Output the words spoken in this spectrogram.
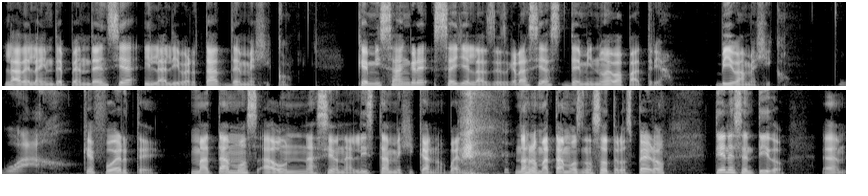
la de la independencia y la libertad de México. Que mi sangre selle las desgracias de mi nueva patria. ¡Viva México! ¡Wow! ¡Qué fuerte! Matamos a un nacionalista mexicano. Bueno, no lo matamos nosotros, pero tiene sentido. Em,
